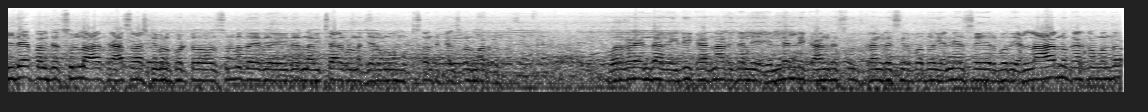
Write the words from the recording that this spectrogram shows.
ಇಲ್ಲದೆ ಪಲ್ದೆ ಸುಳ್ಳು ಆಶ್ವಾಸನೆಗಳು ಕೊಟ್ಟು ಸುಳ್ಳು ಇದನ್ನ ವಿಚಾರಗಳನ್ನ ಜನಗಳನ್ನ ಮುಟ್ಟಿಸುವಂಥ ಕೆಲಸಗಳು ಮಾಡಿದ್ರು. ಹೊರಗಡೆಯಿಂದ ಇಡೀ ಕರ್ನಾಟಕದಲ್ಲಿ ಎಲ್ಲೆಲ್ಲಿ ಕಾಂಗ್ರೆಸ್ ಯೂತ್ ಕಾಂಗ್ರೆಸ್ ಇರ್ಬೋದು ಎನ್ ಎಸ್ ಐ ಇರ್ಬೋದು ಎಲ್ಲರನ್ನೂ ಕರ್ಕೊಂಡ್ಬಂದು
